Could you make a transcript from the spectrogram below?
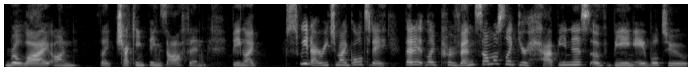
rely on like checking things off and being like, sweet, I reached my goal today. That it like prevents almost like your happiness of being able to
